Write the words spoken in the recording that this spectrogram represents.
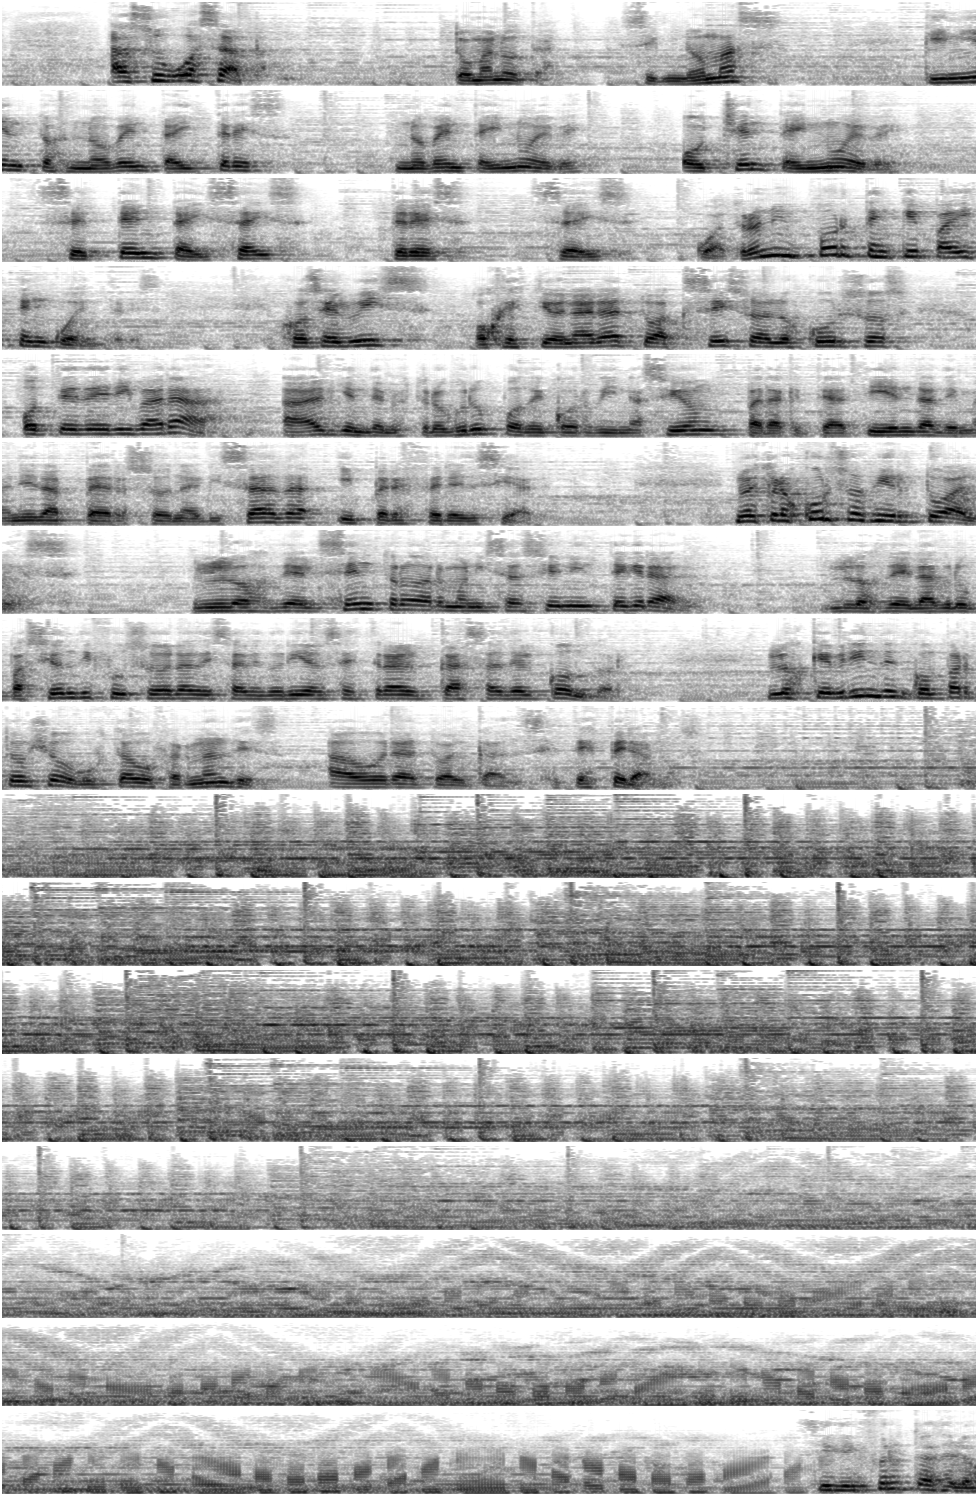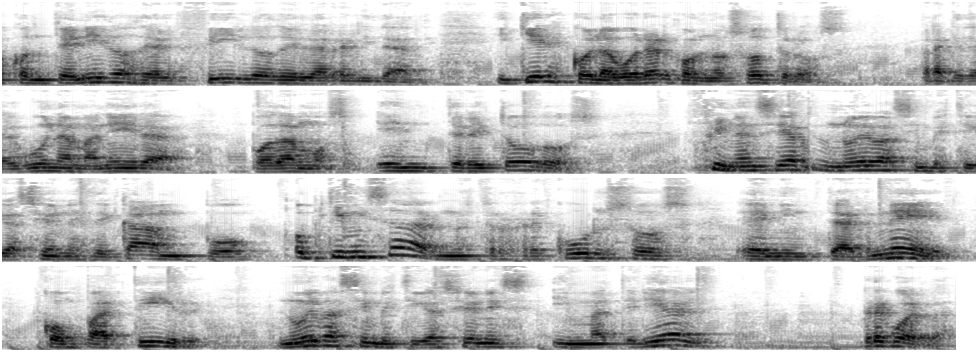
a su WhatsApp. Toma nota, signo más 593 99 89 76 364. No importa en qué país te encuentres. José Luis o gestionará tu acceso a los cursos o te derivará a alguien de nuestro grupo de coordinación para que te atienda de manera personalizada y preferencial. Nuestros cursos virtuales, los del Centro de Armonización Integral, los de la Agrupación Difusora de Sabiduría Ancestral Casa del Cóndor, los que brinden comparto yo, Gustavo Fernández, ahora a tu alcance. Te esperamos. Si disfrutas de los contenidos del filo de la realidad y quieres colaborar con nosotros para que de alguna manera podamos entre todos financiar nuevas investigaciones de campo, optimizar nuestros recursos en Internet, compartir nuevas investigaciones y material, recuerda.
